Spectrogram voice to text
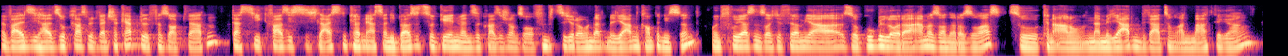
weil sie halt so krass mit Venture Capital versorgt werden, dass sie quasi sich leisten können, erst an die Börse zu gehen, wenn sie quasi schon so 50 oder 100 Milliarden Companies sind. Und früher sind solche Firmen ja so Google oder Amazon oder sowas zu, keine Ahnung, einer Milliardenbewertung an den Markt gegangen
